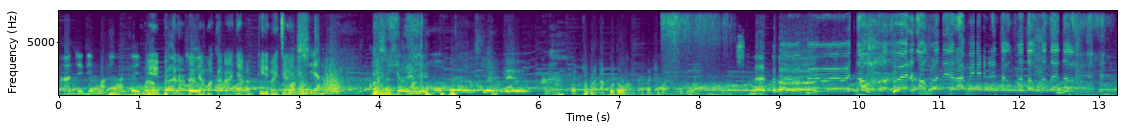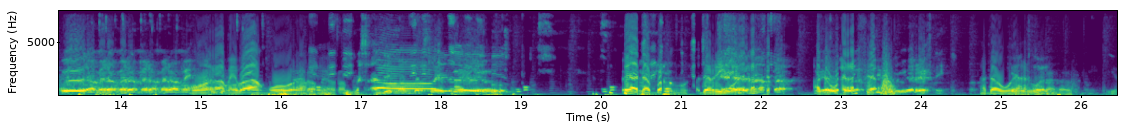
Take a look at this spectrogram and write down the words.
Anjay Dimas Anjay Eh Mabar beneran ada makanannya loh di meja ini. Mas Mabar Lebel. Bukan cuma aku doang, bukan cuma aku doang. Tahu tahu rame, tahu tahu tahu. Rame rame rame rame rame. Oh rame bang, oh rame. Mas Anjay Mabar Lebel. Eh ada bang dari Eh, WRF ya? Ada WRF ya? WRF nih. Ada WRF. ya? Iya.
